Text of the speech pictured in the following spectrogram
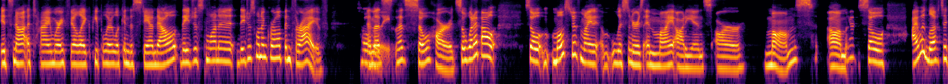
it's not a time where i feel like people are looking to stand out they just want to they just want to grow up and thrive totally. and that's that's so hard so what about so most of my um, listeners and my audience are moms um yeah. so i would love to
